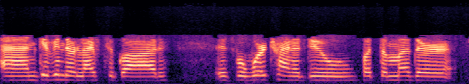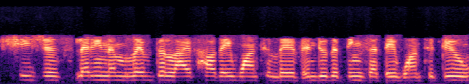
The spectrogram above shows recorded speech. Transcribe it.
and giving their life to God, is what we're trying to do. But the mother, she's just letting them live the life how they want to live and do the things that they want to do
